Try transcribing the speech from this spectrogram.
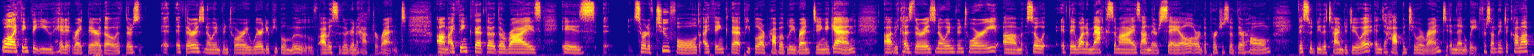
Well, I think that you hit it right there, though. If there's if there is no inventory, where do people move? Obviously, they're going to have to rent. Um, I think that the the rise is uh, sort of twofold. I think that people are probably renting again uh, because there is no inventory. Um, so if they want to maximize on their sale or the purchase of their home, this would be the time to do it and to hop into a rent and then wait for something to come up.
